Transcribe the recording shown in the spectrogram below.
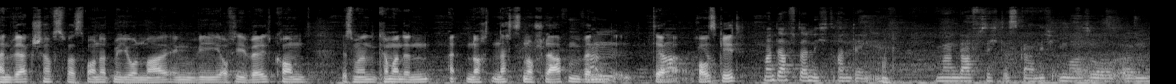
ein Werk schaffst, was 200 Millionen Mal irgendwie auf die Welt kommt? Ist man, kann man denn noch, nachts noch schlafen, wenn man, der ja, rausgeht? Man darf da nicht dran denken. Man darf sich das gar nicht immer so ähm,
